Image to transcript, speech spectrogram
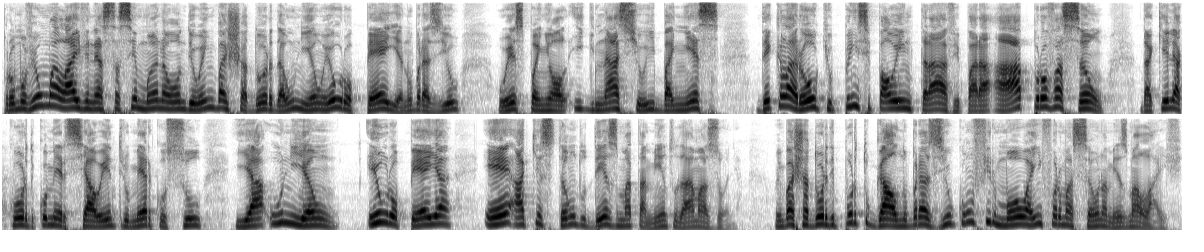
promoveu uma live nesta semana onde o embaixador da União Europeia no Brasil, o espanhol Ignacio Ibáñez, declarou que o principal entrave para a aprovação daquele acordo comercial entre o Mercosul e a União Europeia é a questão do desmatamento da Amazônia. O embaixador de Portugal no Brasil confirmou a informação na mesma live.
